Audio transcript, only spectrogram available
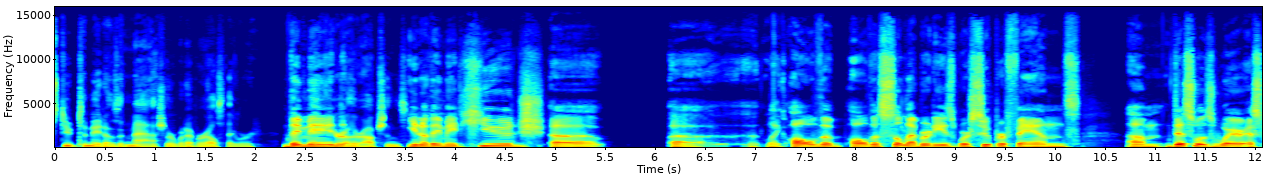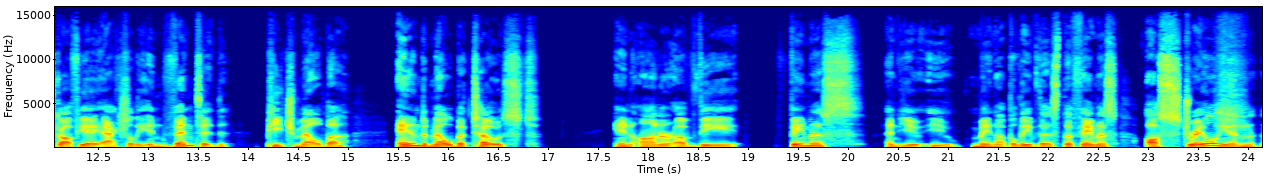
stewed tomatoes and mash or whatever else they were. they made your other options. you know they made huge uh uh like all the all the celebrities were super fans um this was where escoffier actually invented peach melba and melba toast in honor of the famous and you you may not believe this the famous australian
